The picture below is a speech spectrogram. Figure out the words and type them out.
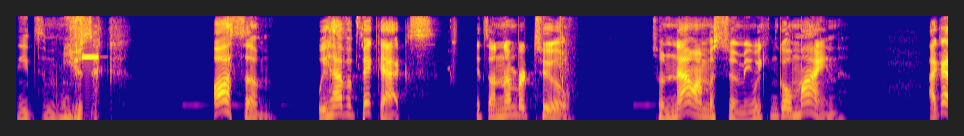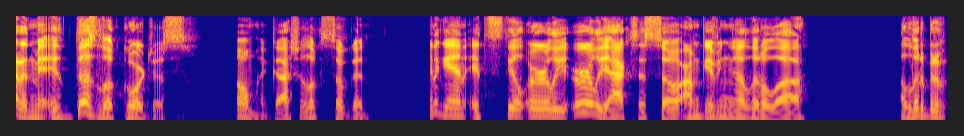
needs music. Awesome. we have a pickaxe. It's on number two. So now I'm assuming we can go mine. I gotta admit, it does look gorgeous. Oh my gosh, it looks so good. And again, it's still early, early access, so I'm giving a little, uh, a little bit of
